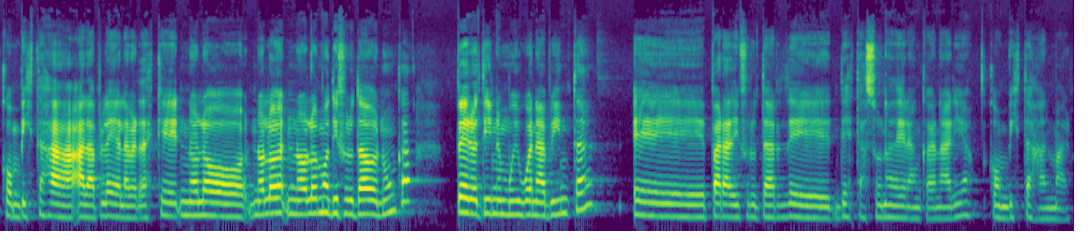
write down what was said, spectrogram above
con vistas a, la playa. La verdad es que no lo, no lo, hemos disfrutado nunca, pero tiene muy buena pinta eh, para disfrutar de, esta zona de Gran Canaria con vistas al mar.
